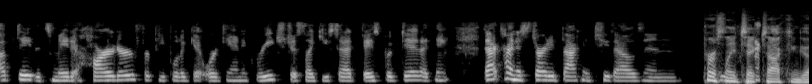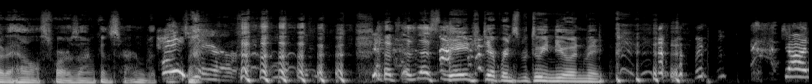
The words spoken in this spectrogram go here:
update that's made it harder for people to get organic reach, just like you said, Facebook did. I think that kind of started back in 2000. Personally, TikTok can go to hell as far as I'm concerned. With hey there. that's, that's the age difference between you and me. John,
